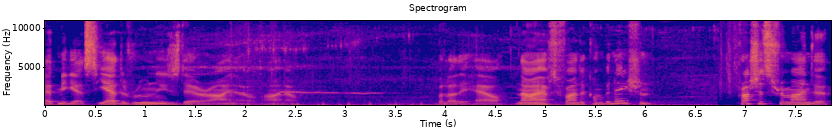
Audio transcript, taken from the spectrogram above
Let me guess. Yeah, the rune is there. I know. I know. Bloody hell. Now I have to find a combination. Pratchett's reminder.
